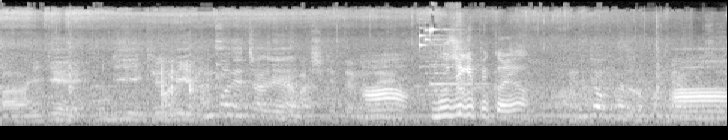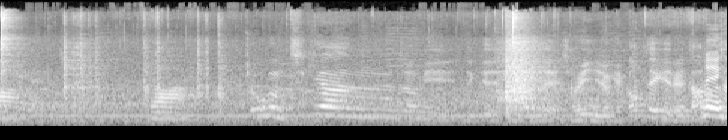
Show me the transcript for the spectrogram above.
아 이게 고기 결이 한 번에 잘려야 맛있기 때문에 아 무지개 빛깔이요. 한정판으로 판매하고 아 있어요. 와. 조금 특이한 점이 느껴지시는데 저희는 이렇게 껍데기를 따로 네, 잘라서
